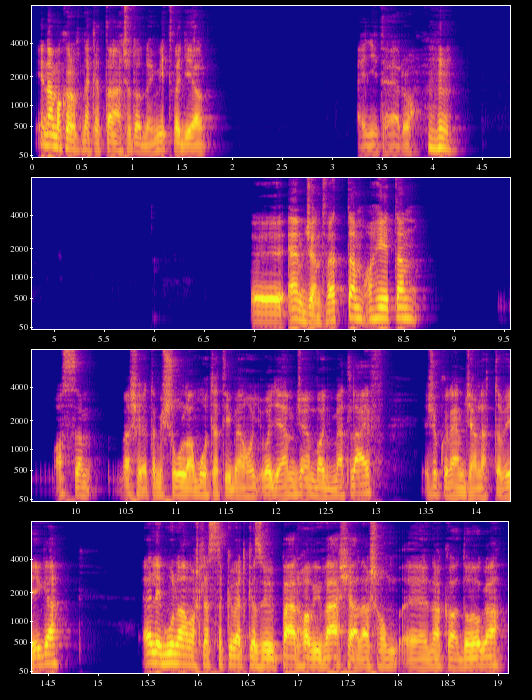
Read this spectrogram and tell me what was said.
Én nem akarok neked tanácsot adni, hogy mit vegyél. Ennyit erről. MGen-t vettem a héten, azt hiszem meséltem is róla a múlt hetiben, hogy vagy MGen, vagy MetLife, és akkor MGen lett a vége. Elég unalmas lesz a következő pár havi vásárlásomnak a dolga,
